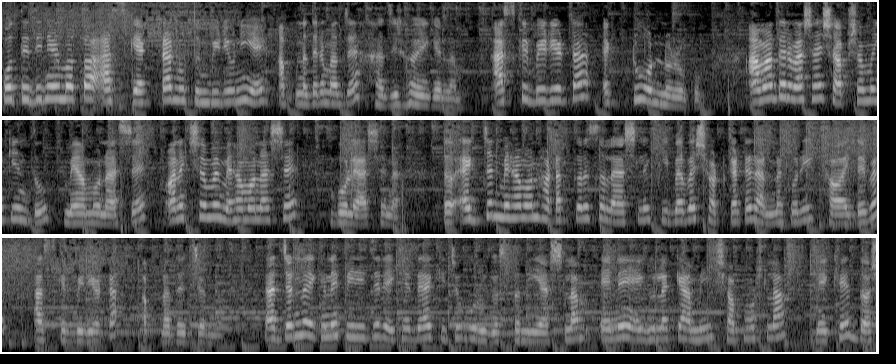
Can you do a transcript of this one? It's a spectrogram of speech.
প্রতিদিনের মতো আজকে একটা নতুন ভিডিও নিয়ে আপনাদের মাঝে হাজির হয়ে গেলাম। আজকের ভিডিওটা একটু অন্যরকম। আমাদের বাসায় সবসময় কিন্তু মেহমান আসে। অনেক সময় মেহমান আসে বলে আসে না। তো একজন মেহমান হঠাৎ করে চলে আসলে কীভাবে শর্টকাটে রান্না করি খাওয়াই দেবেন আজকের ভিডিওটা আপনাদের জন্য। তার জন্য এখানে ফ্রিজে রেখে দেওয়া কিছু গরুগ্রস্ত নিয়ে আসলাম। এনে এগুলাকে আমি সব মশলা মেখে দশ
